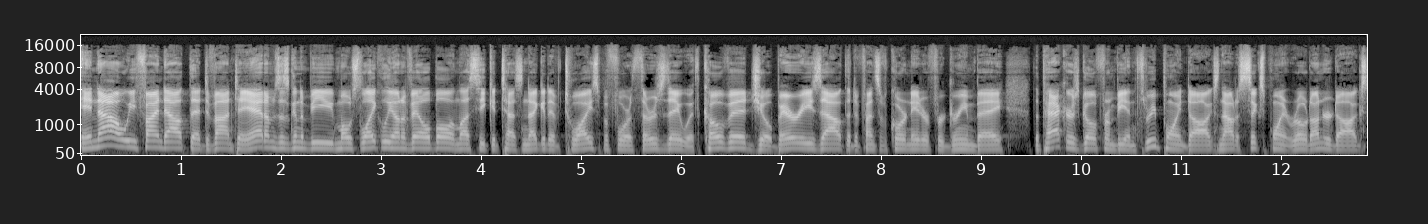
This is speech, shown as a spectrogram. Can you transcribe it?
And now we find out that Davante Adams is going to be most likely unavailable unless he could test negative twice before Thursday with COVID. Joe Barry's out, the defensive coordinator for Green Bay. The Packers go from being three point dogs now to six point road underdogs.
